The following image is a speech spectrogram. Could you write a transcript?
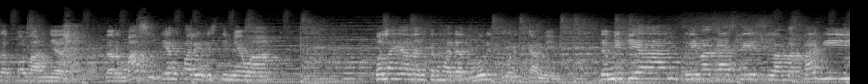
sekolahnya termasuk yang paling istimewa pelayanan terhadap murid-murid kami. Demikian terima kasih selamat pagi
